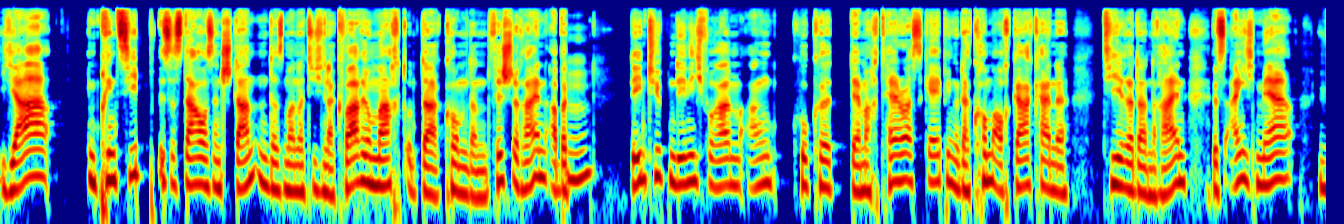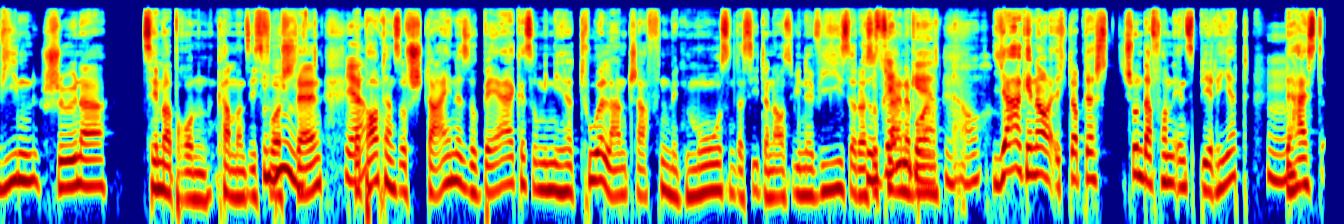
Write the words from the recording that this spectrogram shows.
ja, im Prinzip ist es daraus entstanden, dass man natürlich ein Aquarium macht und da kommen dann Fische rein, aber den Typen, den ich vor allem angucke, der macht Terrascaping und da kommen auch gar keine Tiere dann rein. Das ist eigentlich mehr wie ein schöner Zimmerbrunnen, kann man sich vorstellen. Ja. Der baut dann so Steine, so Berge, so Miniaturlandschaften mit Moos und das sieht dann aus wie eine Wiese oder so, So kleine Bäume. Zen-Gärten auch. Ja, genau. Ich glaube, der ist schon davon inspiriert. Der heißt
